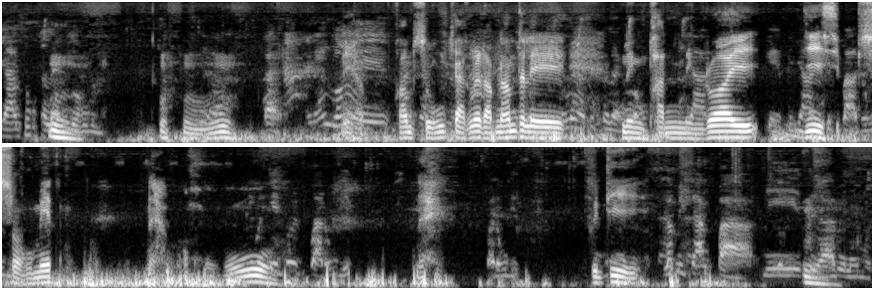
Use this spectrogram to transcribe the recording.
ยานทุกแหล่งรวมอื้อหือได้ นี่ครับความสูงจากระดับน้ำทะเล 1,122 เมตรนะครับโอ้โหนะป่าดงดิบพื้นที่แล้วมีกลางป่ามีเสือมีอะไรหมด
